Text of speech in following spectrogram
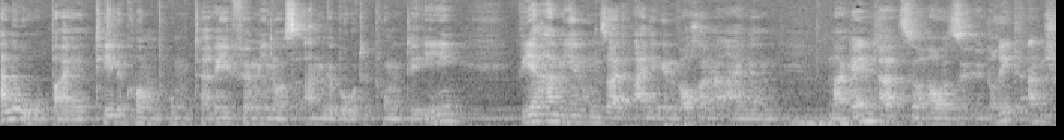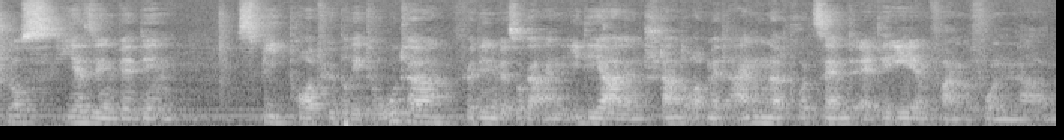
Hallo bei telekom.tarife-angebote.de. Wir haben hier nun seit einigen Wochen einen Magenta zu Hause Hybridanschluss. Hier sehen wir den Speedport Hybrid Router, für den wir sogar einen idealen Standort mit 100% LTE-Empfang gefunden haben.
